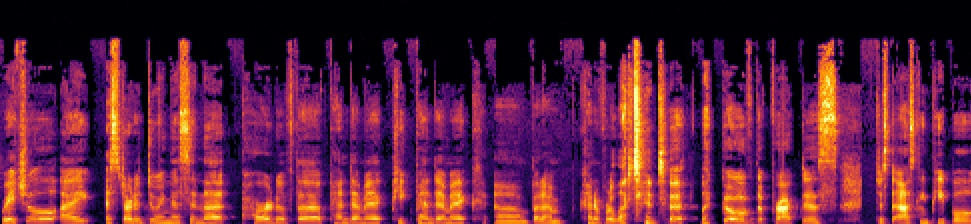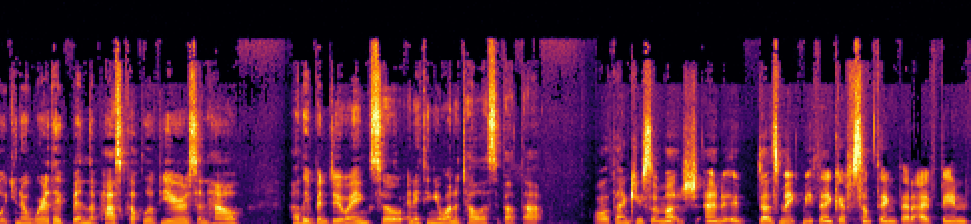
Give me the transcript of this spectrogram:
Rachel, I, I started doing this in the heart of the pandemic, peak pandemic, um, but I'm kind of reluctant to let go of the practice. Just asking people, you know, where they've been the past couple of years and how how they've been doing. So, anything you want to tell us about that? Oh, thank you so much. And it does make me think of something that I've been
